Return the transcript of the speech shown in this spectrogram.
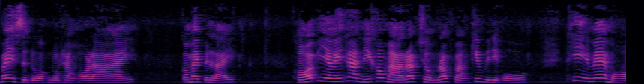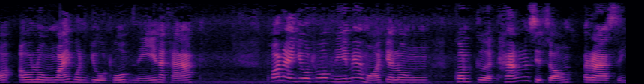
ไม่สะดวกดูทางออนไลน์ ก็ไม่เป็นไร ขอเพียงให้ท่านนี้เข้ามารับชมรับฟังคลิปวิดีโอ ที่แม่หมอเอาลงไว้บน YouTube นี้นะคะ เพราะใน YouTube นี้แม่หมอจะลง คนเกิดทั้ง 12 ราศี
